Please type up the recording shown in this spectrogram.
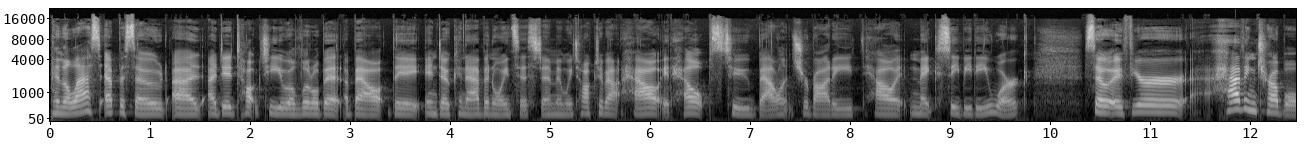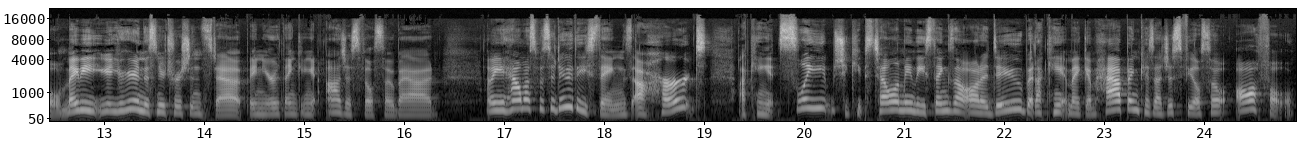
In the last episode, I, I did talk to you a little bit about the endocannabinoid system, and we talked about how it helps to balance your body, how it makes CBD work. So if you're having trouble, maybe you're hearing this nutrition step and you're thinking, I just feel so bad. I mean, how am I supposed to do these things? I hurt. I can't sleep. She keeps telling me these things I ought to do, but I can't make them happen because I just feel so awful.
